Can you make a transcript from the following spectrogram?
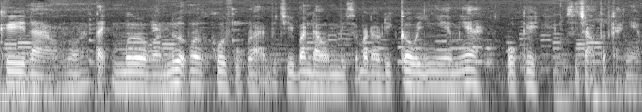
khi nào nó tạnh mưa và nước nó khôi phục lại. Vị trí ban đầu mình sẽ bắt đầu đi câu với anh em nhé ok xin chào tất cả anh em.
